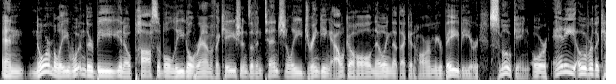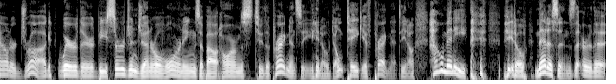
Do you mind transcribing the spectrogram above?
And normally, wouldn't there be, you know, possible legal ramifications of intentionally drinking alcohol knowing that that could harm your baby or smoking or any over the counter drug where there'd be Surgeon General warnings about harms to the pregnancy? You know, don't don't take if pregnant. You know, how many, you know, medicines that or the,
